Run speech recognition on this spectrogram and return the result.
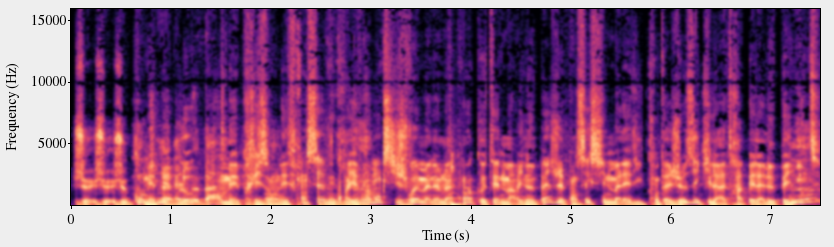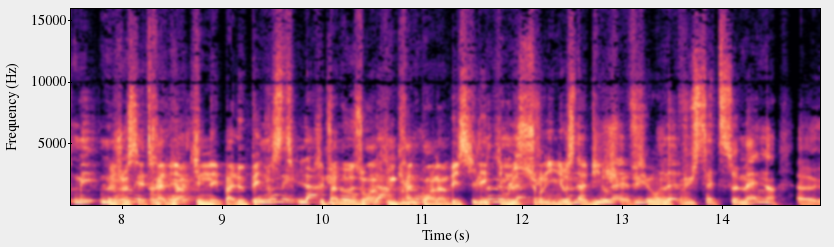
Je, je, je continuerai mais de me battre. en méprisant les Français, vous croyez vraiment que si je vois Madame Macron à côté de Marine Le Pen, je vais penser que c'est une maladie contagieuse et qu'il a attrapé la Le Penite mais, Je sais très bien qu'il n'est pas Le Peniste. J'ai pas besoin qu'il me prenne pour un imbécile et qu'il me le surligne au stabilo. On a vu, cette semaine euh,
